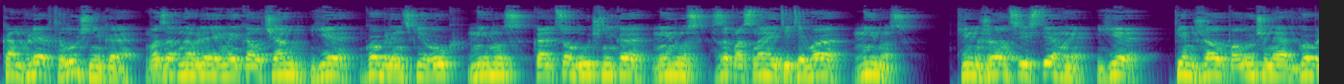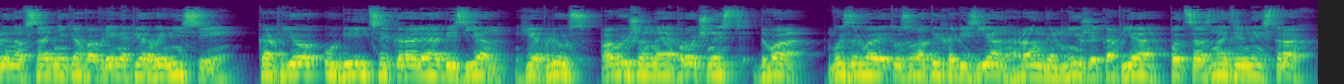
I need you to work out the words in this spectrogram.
комплект лучника, возобновляемый колчан, Е, гоблинский лук, минус, кольцо лучника, минус, запасная тетива, минус. Кинжал системы Е. Кинжал, полученный от гоблина-всадника во время первой миссии. Копье убийцы короля обезьян Е+, повышенная прочность 2. Вызывает у золотых обезьян рангом ниже копья подсознательный страх.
